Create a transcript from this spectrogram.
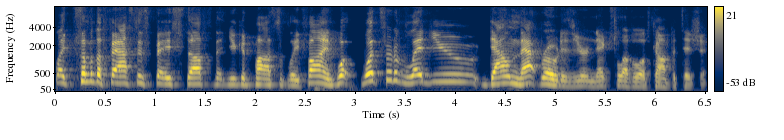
like some of the fastest paced stuff that you could possibly find. What what sort of led you down that road as your next level of competition?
